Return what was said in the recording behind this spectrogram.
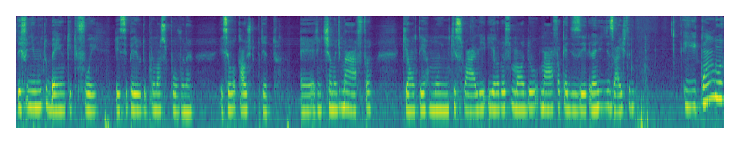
definir muito bem o que, que foi esse período para o nosso povo, né? Esse holocausto preto. É, a gente chama de maafa que é um termo em Kiswahili, e a grosso modo, Mafa quer dizer grande desastre. E quando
